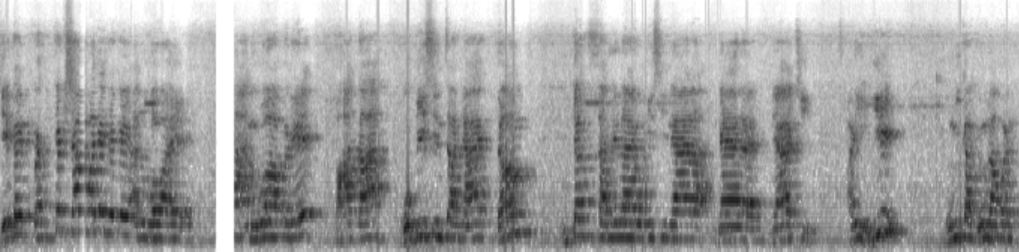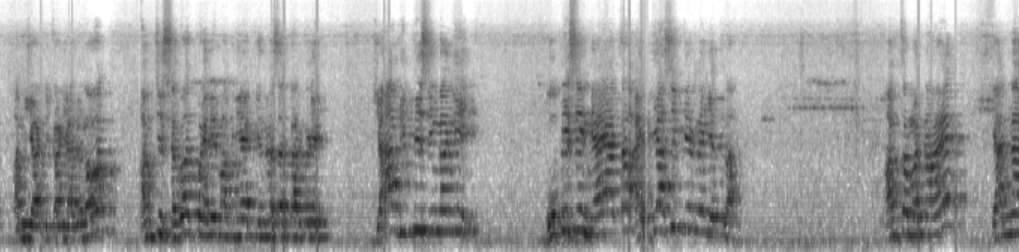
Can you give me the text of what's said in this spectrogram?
जे काही प्रत्यक्षामध्ये जे काही अनुभव आहे त्या अनुभवाकडे पाहता ओबीसीचा न्याय दम उद्याच चाललेला आहे ओबीसी न्यायाला न्यायालय न्यायाची. आणि ही भूमिका घेऊन आपण आम्ही या ठिकाणी आलेलो आहोत. आमची सर्वात पहिली मागणी आहे केंद्र सरकारकडे. ज्या बीपी सिंगांनी ओबीसी न्यायाचा ऐतिहासिक निर्णय घेतला आमचं म्हणणं आहे त्यांना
